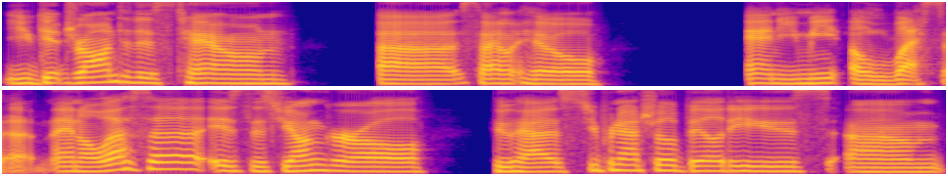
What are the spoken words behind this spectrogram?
you get drawn to this town uh silent hill and you meet alessa. And alessa is this young girl who has supernatural abilities. Um,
